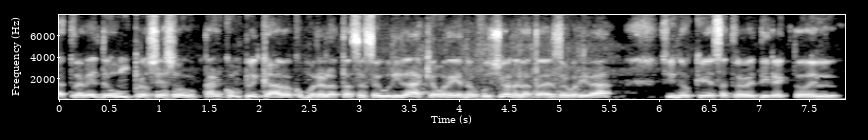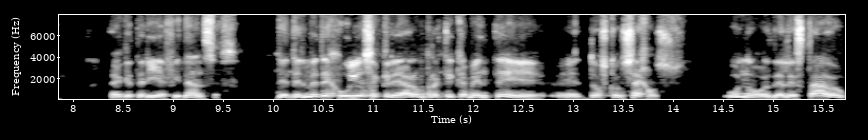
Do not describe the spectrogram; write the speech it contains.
a través de un proceso tan complicado como era la tasa de seguridad, que ahora ya no funciona la tasa de seguridad, sino que es a través directo de la Secretaría de Finanzas. Desde el mes de julio se crearon prácticamente eh, dos consejos, uno del Estado,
